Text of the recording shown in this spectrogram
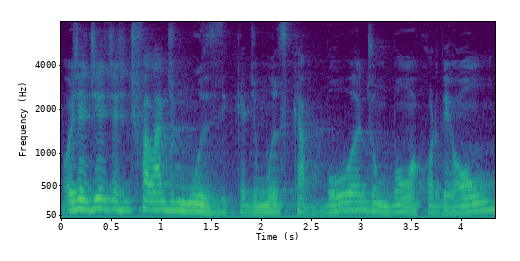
hoje é dia de a gente falar de música, de música boa, de um bom acordeon.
